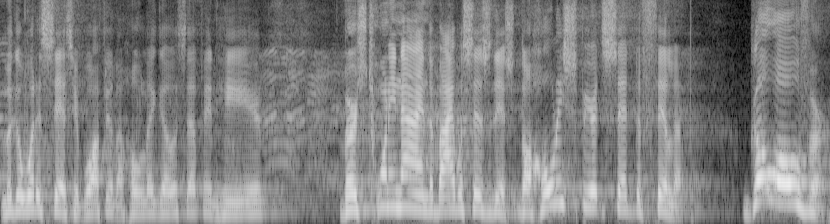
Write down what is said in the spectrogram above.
Look at what it says here. Boy, I feel the Holy Ghost up in here. Verse 29, the Bible says this The Holy Spirit said to Philip, Go over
